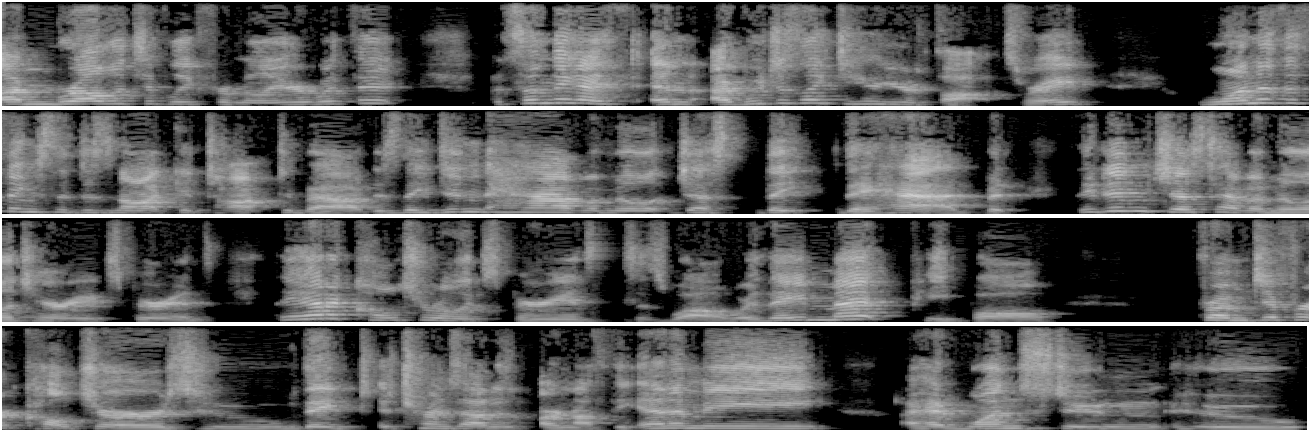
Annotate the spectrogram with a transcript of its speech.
I'm relatively familiar with it, but something I, and I would just like to hear your thoughts, right? one of the things that does not get talked about is they didn't have a mil- just they they had but they didn't just have a military experience they had a cultural experience as well where they met people from different cultures who they it turns out are not the enemy i had one student who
